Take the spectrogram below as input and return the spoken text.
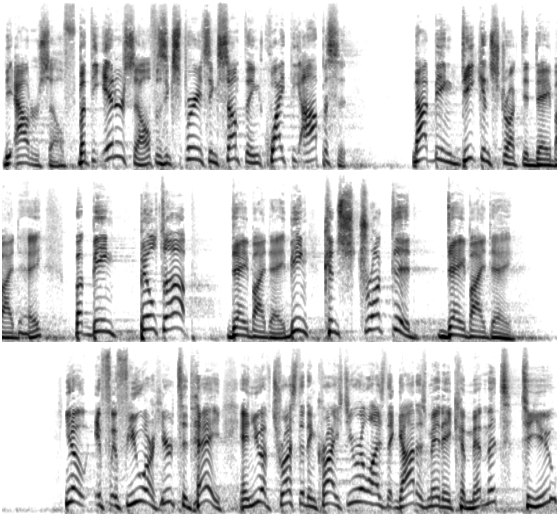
the outer self. But the inner self is experiencing something quite the opposite. Not being deconstructed day by day, but being built up day by day, being constructed day by day. You know, if, if you are here today and you have trusted in Christ, you realize that God has made a commitment to you,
